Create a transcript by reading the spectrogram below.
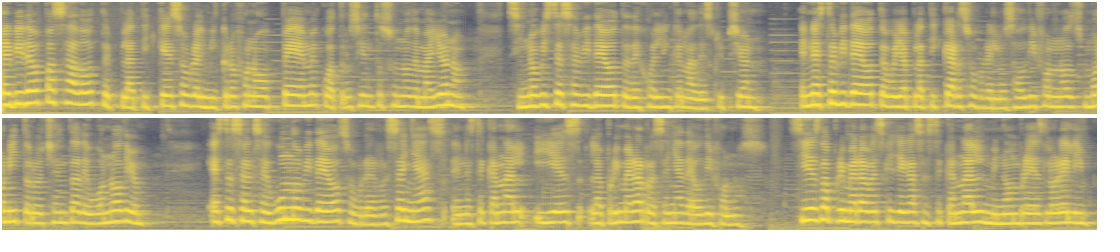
el video pasado te platiqué sobre el micrófono PM401 de Mayono. Si no viste ese video te dejo el link en la descripción. En este video te voy a platicar sobre los audífonos Monitor 80 de One Audio. Este es el segundo video sobre reseñas en este canal y es la primera reseña de audífonos. Si es la primera vez que llegas a este canal, mi nombre es Loreli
